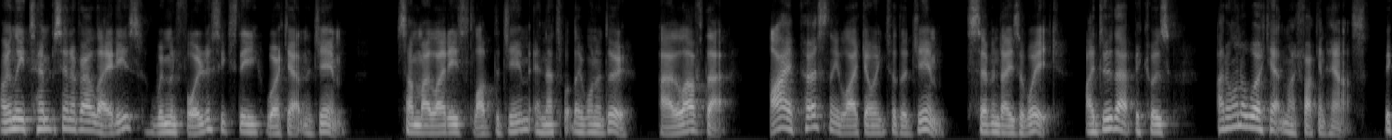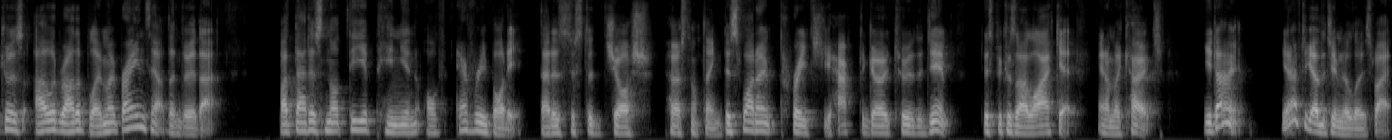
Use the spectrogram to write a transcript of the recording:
Only 10% of our ladies, women 40 to 60, work out in the gym. Some of my ladies love the gym and that's what they want to do. I love that. I personally like going to the gym seven days a week. I do that because I don't want to work out in my fucking house because I would rather blow my brains out than do that. But that is not the opinion of everybody. That is just a Josh personal thing. This is why I don't preach you have to go to the gym just because I like it and I'm a coach. You don't. You don't have to go to the gym to lose weight.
